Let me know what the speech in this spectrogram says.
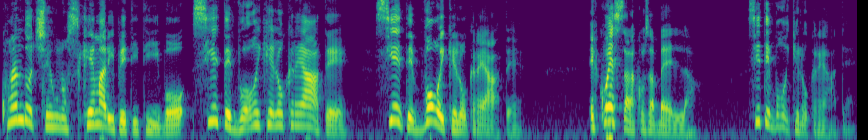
quando c'è uno schema ripetitivo, siete voi che lo create. Siete voi che lo create. E questa è la cosa bella. Siete voi che lo create.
